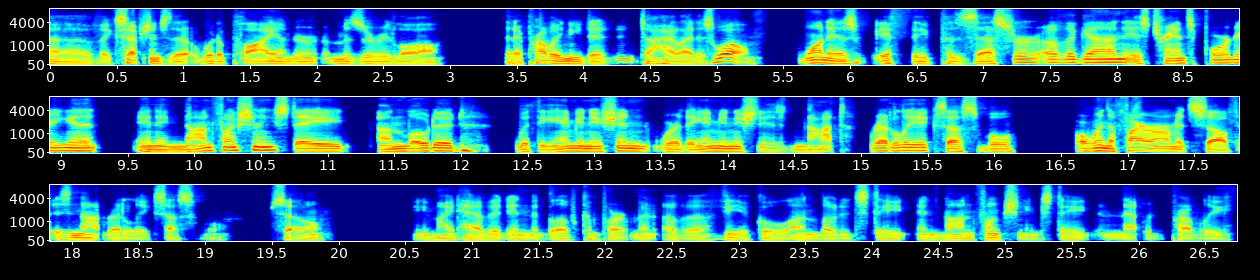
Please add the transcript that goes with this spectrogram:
of exceptions that would apply under Missouri law that I probably need to, to highlight as well. One is if the possessor of the gun is transporting it in a non functioning state, unloaded with the ammunition where the ammunition is not readily accessible or when the firearm itself is not readily accessible. So you might have it in the glove compartment of a vehicle, unloaded state and non functioning state, and that would probably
